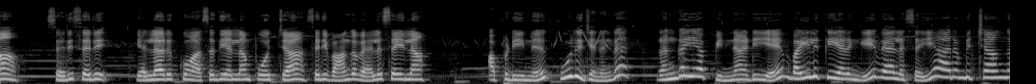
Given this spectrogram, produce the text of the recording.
ஆ சரி சரி எல்லாருக்கும் அசதியெல்லாம் போச்சா? சரி வாங்க வேலை செய்யலாம். அப்படின்னு கூலி ஜனங்க ரங்கையா பின்னாடியே வயலுக்கு இறங்கி வேலை செய்ய ஆரம்பிச்சாங்க.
